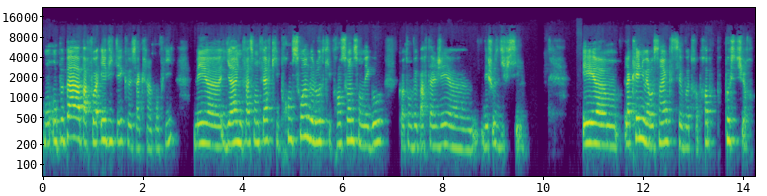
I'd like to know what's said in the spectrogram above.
on ne peut pas parfois éviter que ça crée un conflit, mais euh, il y a une façon de faire qui prend soin de l'autre, qui prend soin de son ego quand on veut partager euh, des choses difficiles. Et euh, la clé numéro 5, c'est votre propre posture.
